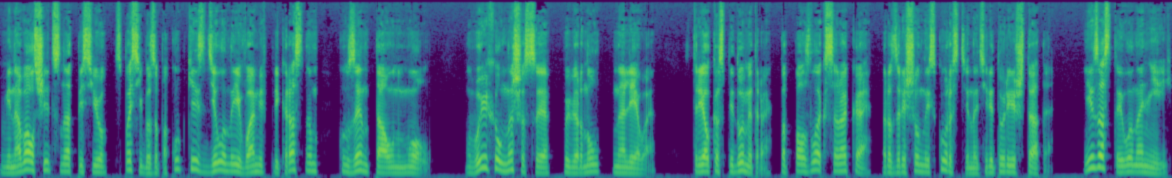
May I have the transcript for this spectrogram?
Миновал щит с надписью «Спасибо за покупки, сделанные вами в прекрасном Кузен Таун Молл». Выехал на шоссе, повернул налево. Стрелка спидометра подползла к 40 разрешенной скорости на территории штата и застыла на ней.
